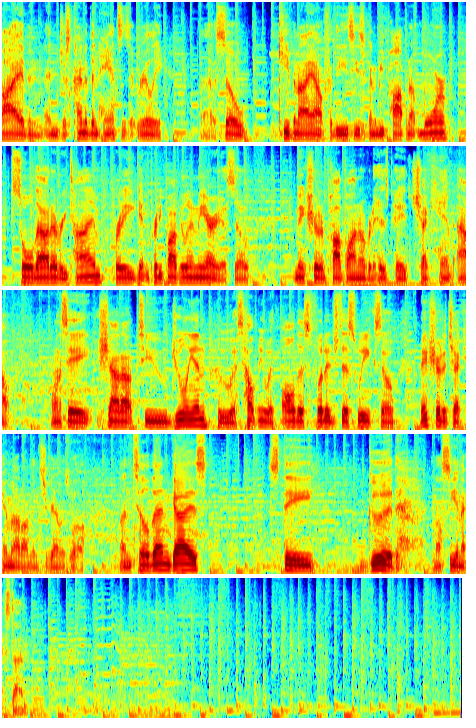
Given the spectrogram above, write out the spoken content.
vibe and, and just kind of enhances it, really. Uh, so keep an eye out for these. He's going to be popping up more sold out every time. Pretty getting pretty popular in the area. So make sure to pop on over to his page, check him out. I want to say shout out to Julian who has helped me with all this footage this week. So make sure to check him out on Instagram as well. Until then, guys, stay good, and I'll see you next time.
